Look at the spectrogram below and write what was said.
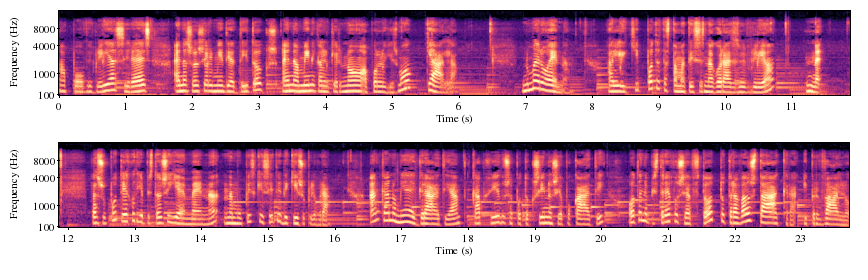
από βιβλία, σειρές, ένα social media detox, ένα mini καλοκαιρινό απολογισμό και άλλα. Νούμερο 1. Αλίκη, πότε θα σταματήσεις να αγοράζεις βιβλία; Ναι. Θα σου πω ότι έχω διαπιστώσει για εμένα να μου πεις και εσύ τη δική σου πλευρά. Αν κάνω μια εγκράτεια, κάποιο είδους αποτοξίνωση από κάτι, όταν επιστρέφω σε αυτό το τραβάω στα άκρα, υπερβάλλω,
